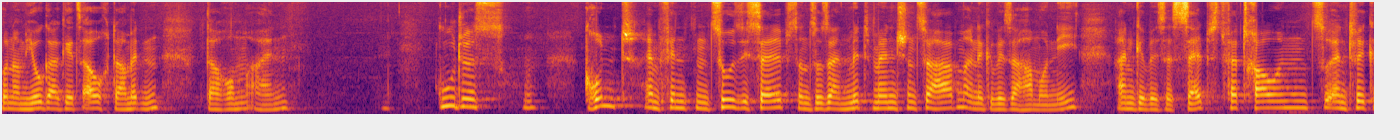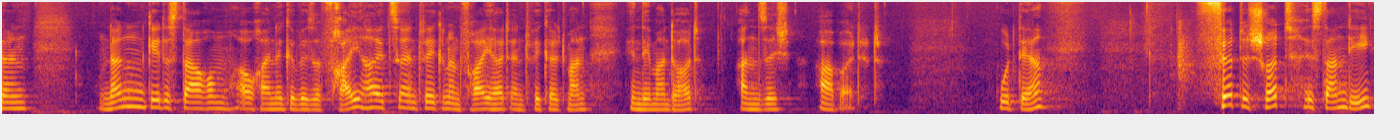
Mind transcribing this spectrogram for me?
Im Yoga geht es auch damit darum, ein gutes Grundempfinden zu sich selbst und zu seinen Mitmenschen zu haben, eine gewisse Harmonie, ein gewisses Selbstvertrauen zu entwickeln. Und dann geht es darum, auch eine gewisse Freiheit zu entwickeln. Und Freiheit entwickelt man, indem man dort an sich arbeitet. Gut, der vierte Schritt ist dann die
